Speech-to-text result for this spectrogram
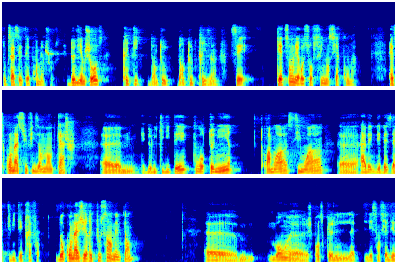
Donc ça, c'était première chose. Deuxième chose, critique dans, dans toute crise, c'est quelles sont les ressources financières qu'on a. Est-ce qu'on a suffisamment de cash euh, et de liquidité pour tenir trois mois, six mois euh, avec des baisses d'activité très fortes? Donc on a géré tout ça en même temps. Euh, Bon, euh, je pense que l'essentiel des,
